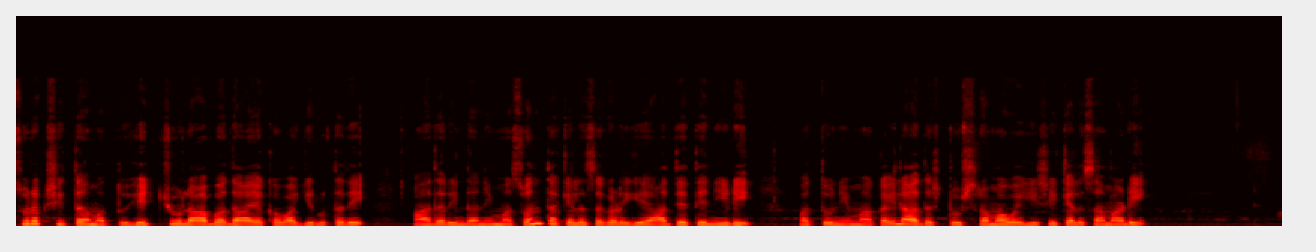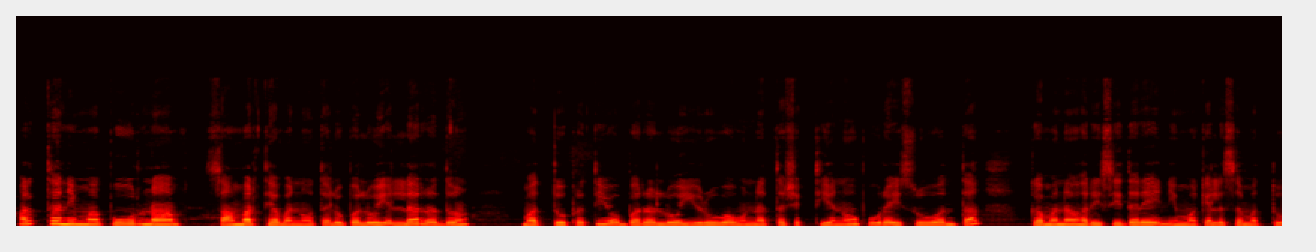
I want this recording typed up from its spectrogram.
ಸುರಕ್ಷಿತ ಮತ್ತು ಹೆಚ್ಚು ಲಾಭದಾಯಕವಾಗಿರುತ್ತದೆ ಆದ್ದರಿಂದ ನಿಮ್ಮ ಸ್ವಂತ ಕೆಲಸಗಳಿಗೆ ಆದ್ಯತೆ ನೀಡಿ ಮತ್ತು ನಿಮ್ಮ ಕೈಲಾದಷ್ಟು ಶ್ರಮವಹಿಸಿ ಕೆಲಸ ಮಾಡಿ. ಅರ್ಥ, ನಿಮ್ಮ ಪೂರ್ಣ ಸಾಮರ್ಥ್ಯವನ್ನು ತಲುಪಲು ಎಲ್ಲರದು ಮತ್ತು ಪ್ರತಿಯೊಬ್ಬರಲ್ಲೂ ಇರುವ ಉನ್ನತ ಶಕ್ತಿಯನ್ನು ಪೂರೈಸುವಂಥ ಗಮನಹರಿಸಿದರೆ ನಿಮ್ಮ ಕೆಲಸ ಮತ್ತು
